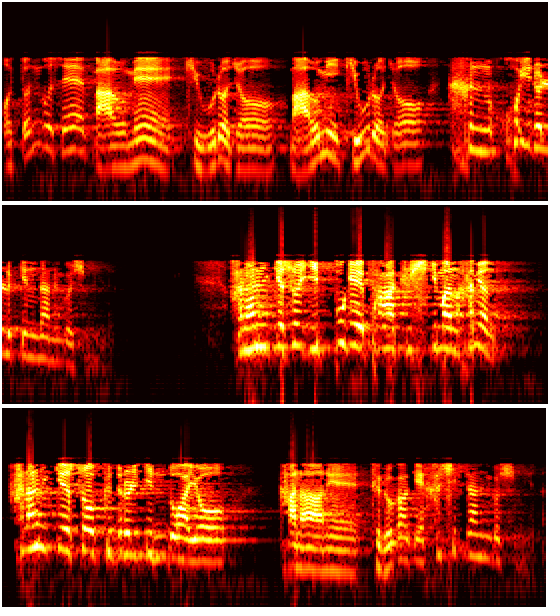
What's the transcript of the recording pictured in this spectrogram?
어떤 것에 마음에 기울어져, 마음이 기울어져 큰 호의를 느낀다는 것입니다. 하나님께서 이쁘게 봐주시기만 하면 하나님께서 그들을 인도하여 가나안에 들어가게 하시리라는 것입니다.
